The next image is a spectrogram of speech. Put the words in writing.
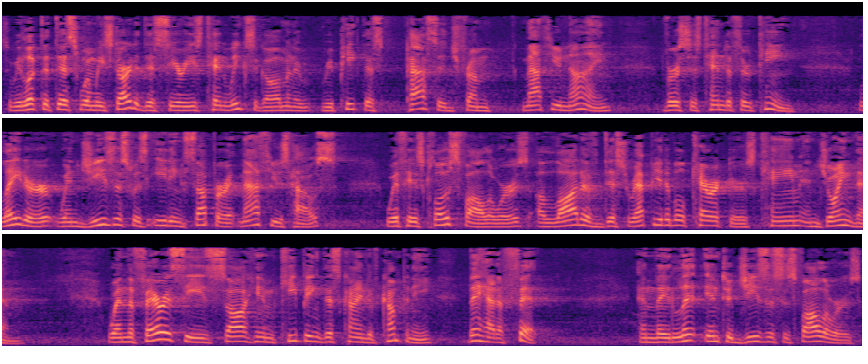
So we looked at this when we started this series 10 weeks ago. I'm going to repeat this passage from Matthew 9, verses 10 to 13. Later, when Jesus was eating supper at Matthew's house with his close followers, a lot of disreputable characters came and joined them. When the Pharisees saw him keeping this kind of company, they had a fit. And they lit into Jesus' followers.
